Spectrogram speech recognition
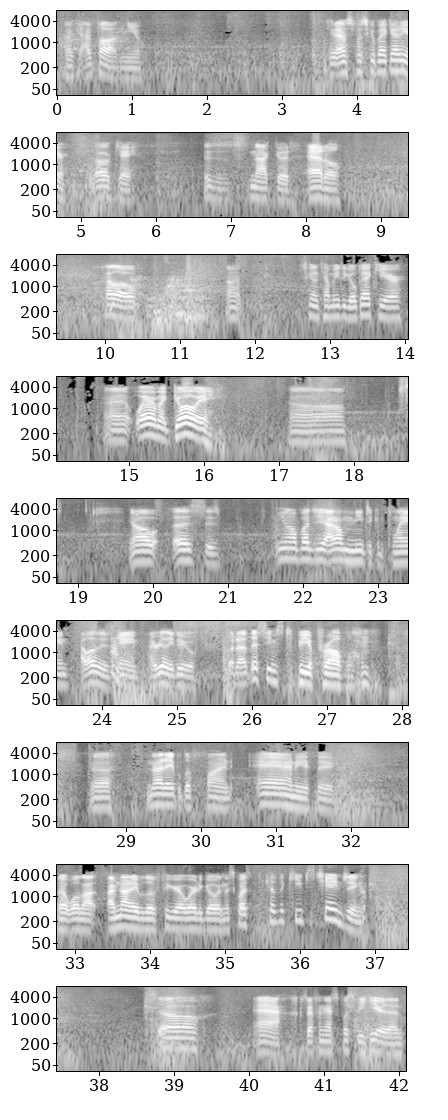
Okay, I've followed you. Okay, I'm supposed to go back out here. Okay. This is not good at all. Hello. Uh, it's gonna tell me to go back here. Uh, where am I going? Uh, you know, this is, you know, Bungie, I don't mean to complain. I love this game. I really do. But uh, this seems to be a problem. uh, not able to find anything. But well, not. I'm not able to figure out where to go in this quest because it keeps changing. So, ah, definitely not supposed to be here then.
